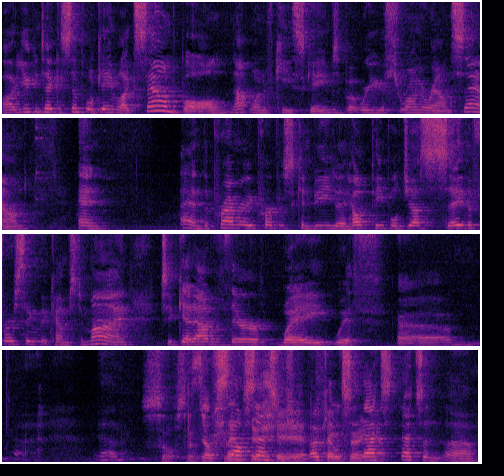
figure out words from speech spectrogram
Uh, you can take a simple game like Sound Ball, not one of Keith's games, but where you're throwing around sound, and and the primary purpose can be to help people just say the first thing that comes to mind to get out of their way with um, Self censorship. Self- self censorship. Censorship, Okay, so filtering, that's that's an uh,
